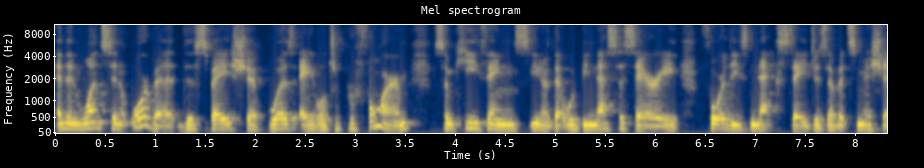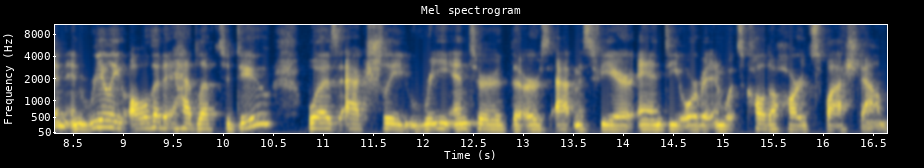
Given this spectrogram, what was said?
And then once in orbit, the spaceship was able to perform some key things, you know, that would be necessary for these next stages of its mission. And really, all that it had left to do was actually re enter the Earth's atmosphere and deorbit in what's called a hard splashdown.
